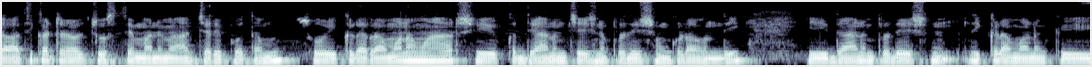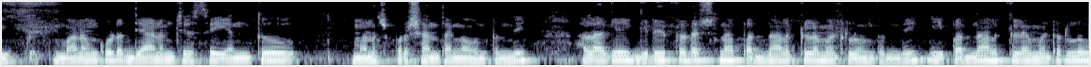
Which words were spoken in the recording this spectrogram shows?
రాతి కట్టడాలు చూస్తే మనమే ఆశ్చర్యపోతాము. సో ఇక్కడ రమణ మహర్షి యొక్క ధ్యానం చేసిన ప్రదేశం కూడా ఉంది. ఈ ధ్యానం ప్రదేశం ఇక్కడ మనకి మనం కూడా ధ్యానం చేస్తే ఎంతో మనసు ప్రశాంతంగా ఉంటుంది. అలాగే గిరి ప్రదర్శన పద్నాలుగు కిలోమీటర్లు ఉంటుంది. ఈ పద్నాలుగు కిలోమీటర్లు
